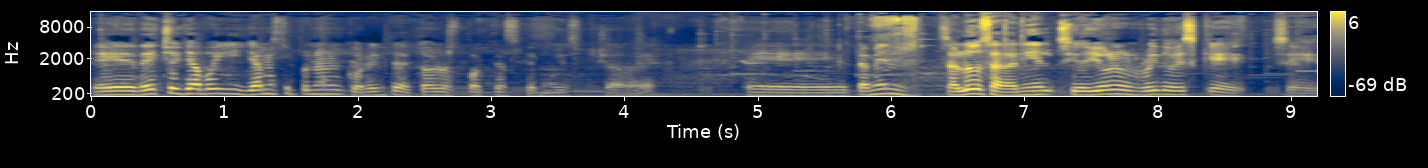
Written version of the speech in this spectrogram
Eh, de hecho, ya voy, ya me estoy poniendo el corriente de todos los podcasts que no había escuchado, ¿eh? Eh, también saludos a Daniel. Si oyeron ruido es que se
